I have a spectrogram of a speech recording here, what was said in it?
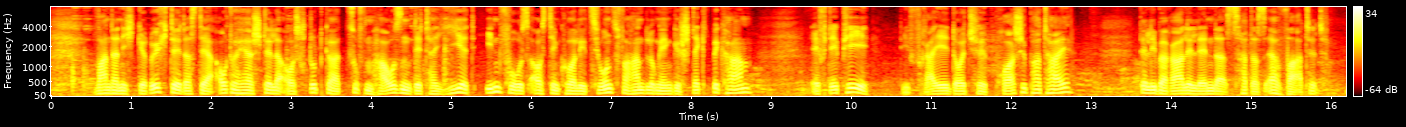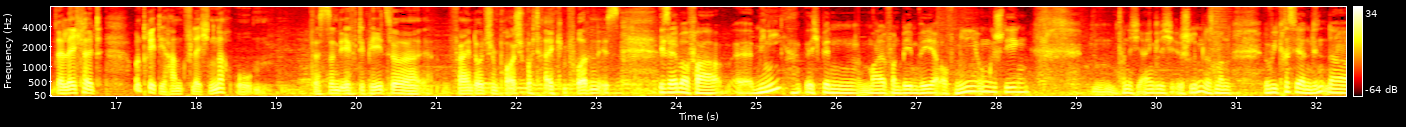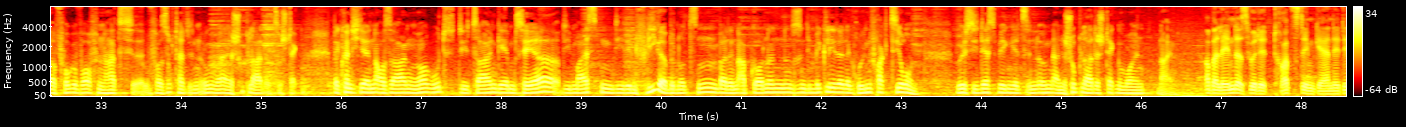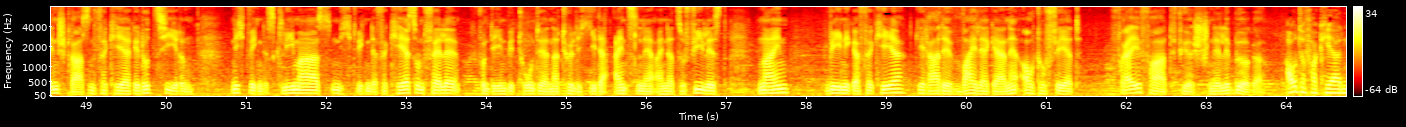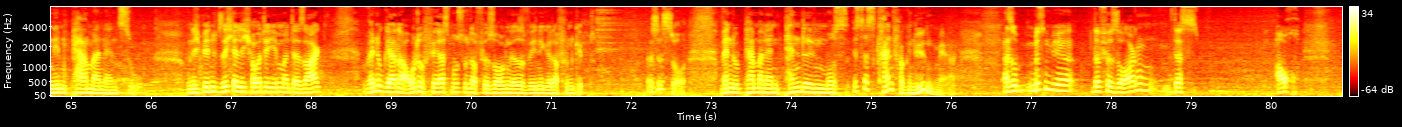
Waren da nicht Gerüchte, dass der Autohersteller aus Stuttgart-Zuffenhausen detailliert Infos aus den Koalitionsverhandlungen gesteckt bekam? FDP die Freie Deutsche Porsche-Partei? Der liberale Lenders hat das erwartet. Er lächelt und dreht die Handflächen nach oben. Dass dann die FDP zur Freien Deutschen Porsche-Partei geworden ist. Ich selber fahre äh, Mini. Ich bin mal von BMW auf Mini umgestiegen. fand ich eigentlich schlimm, dass man irgendwie Christian Lindner vorgeworfen hat, versucht hat, in irgendeine Schublade zu stecken. Da könnte ich dir dann auch sagen, ja gut, die Zahlen geben es her. Die meisten, die den Flieger benutzen bei den Abgeordneten, sind die Mitglieder der Grünen Fraktion. Würde ich sie deswegen jetzt in irgendeine Schublade stecken wollen? Nein. Aber Lenders würde trotzdem gerne den Straßenverkehr reduzieren. Nicht wegen des Klimas, nicht wegen der Verkehrsunfälle, von denen betonte er natürlich jeder einzelne einer zu viel ist. Nein, weniger Verkehr, gerade weil er gerne Auto fährt. Freie Fahrt für schnelle Bürger. Autoverkehr nimmt permanent zu. Und ich bin sicherlich heute jemand, der sagt, wenn du gerne Auto fährst, musst du dafür sorgen, dass es weniger davon gibt. Das ist so. Wenn du permanent pendeln musst, ist das kein Vergnügen mehr. Also müssen wir dafür sorgen, dass auch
